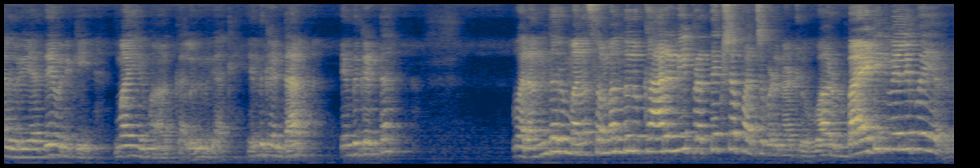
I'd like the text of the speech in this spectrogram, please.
హల్లుయ దేవునికి మహిమ కలుగునుగాక. ఎందుకంట? ఎందుకంట? వారందరూ మన సంబంధులు కారని ప్రత్యక్షపరచబడినట్లు వారు బయటికి వెళ్ళిపోయారు.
